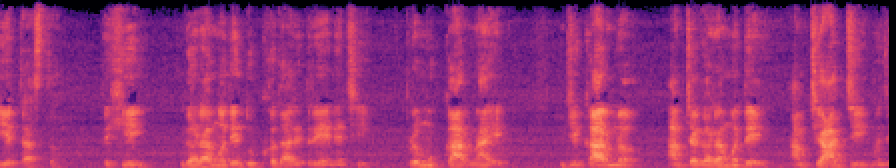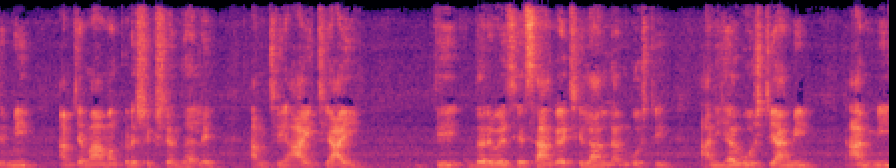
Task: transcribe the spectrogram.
येत असतं. तर ही घरामध्ये दुःख दारिद्र्य येण्याची प्रमुख कारणं आहे जी कारणं आमच्या घरामध्ये आमची आजी म्हणजे मी आमच्या मामांकडे शिक्षण झाले आमची आईची आई ती दरवेळेस हे सांगायची लहान लहान गोष्टी आणि ह्या गोष्टी आम्ही आम्ही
